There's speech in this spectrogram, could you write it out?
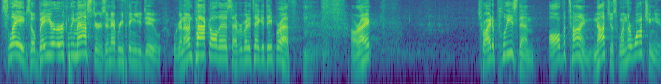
slaves, obey your earthly masters in everything you do. We're going to unpack all this. Everybody take a deep breath. all right? Try to please them all the time, not just when they're watching you.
